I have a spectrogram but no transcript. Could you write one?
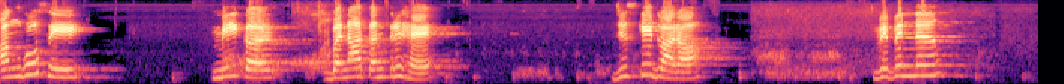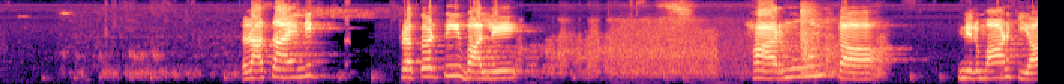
अंगों से मिलकर बना तंत्र है, जिसके द्वारा विभिन्न रासायनिक प्रकृति वाले हार्मोन का निर्माण किया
